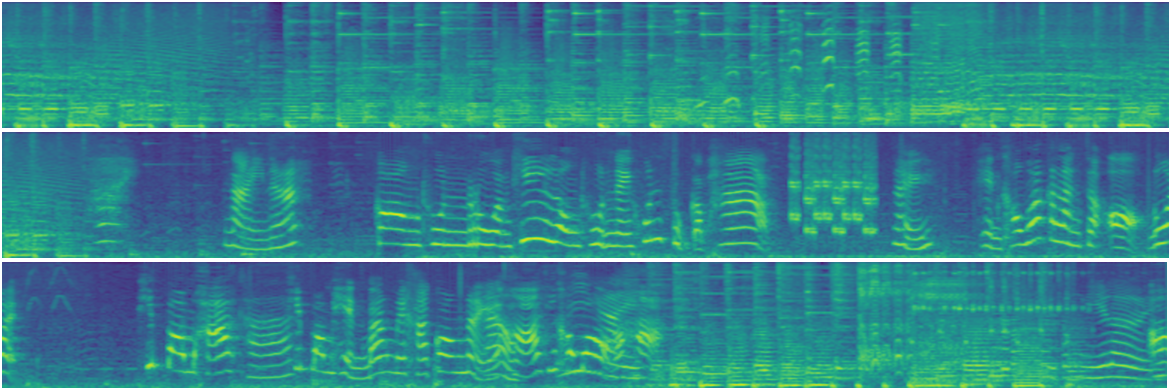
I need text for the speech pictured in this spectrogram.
เฮ้ยไหนนะ กองทุนรวมที่ลงทุนในหุ้นสุขภาพ ไหน เห็นเขาว่ากำลังจะออกด้วย พี่ปอมคะค่ะพี่ปอมเห็นบ้างไหมคะ กองไหนอะคะอ้าวที่เขาบอกอะค่ะ อยู่ตรงนี้เลยอ๋อ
